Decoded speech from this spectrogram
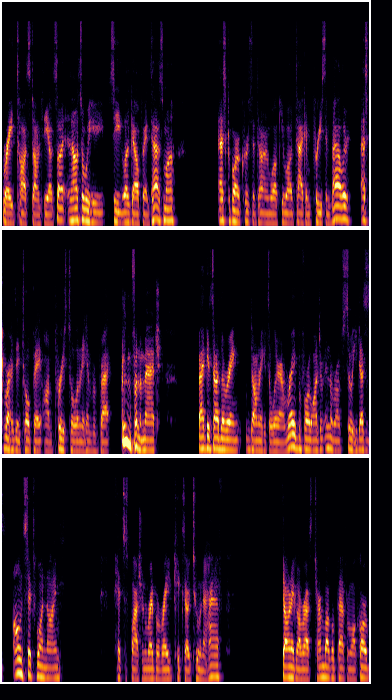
Rey tosses Dom to the outside, and also we see Legado Fantasma. Escobar cruises the turnbuckle while attacking Priest and Balor. Escobar has a tope on Priest to eliminate him from back from the match. Back inside the ring, Dominik gets a layer on Rey before launching in the ropes, so he does his own 619. Hits a splash on Rey, but Rey kicks out two and a half. Dominik got refs turnbuckle pat from car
